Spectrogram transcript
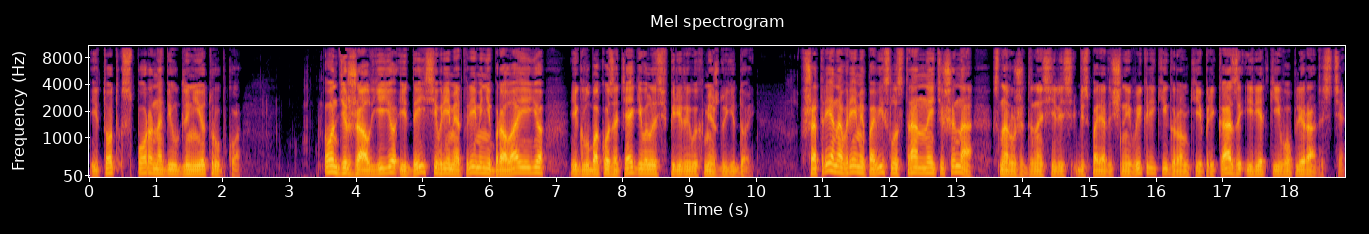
и тот споро набил для нее трубку. Он держал ее, и Дейси время от времени брала ее и глубоко затягивалась в перерывах между едой. В шатре на время повисла странная тишина, снаружи доносились беспорядочные выкрики, громкие приказы и редкие вопли радости.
